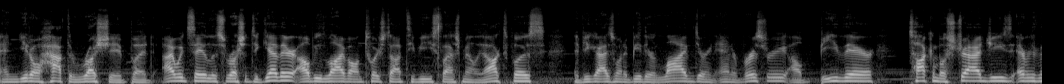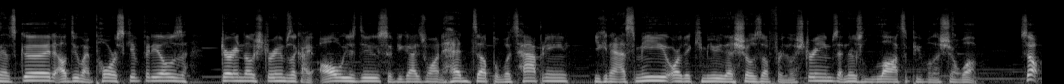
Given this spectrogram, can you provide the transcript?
and you don't have to rush it, but I would say let's rush it together. I'll be live on twitch.tv slash Octopus. If you guys want to be there live during anniversary, I'll be there talking about strategies, everything that's good. I'll do my poor skip videos during those streams like I always do. So if you guys want heads up of what's happening, you can ask me or the community that shows up for those streams. And there's lots of people that show up. So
